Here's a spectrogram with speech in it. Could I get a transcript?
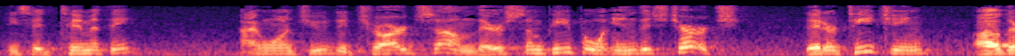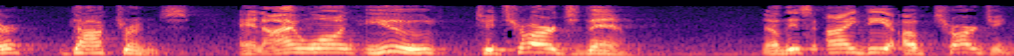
He said, Timothy, I want you to charge some. There's some people in this church that are teaching other doctrines. And I want you to charge them. Now, this idea of charging,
